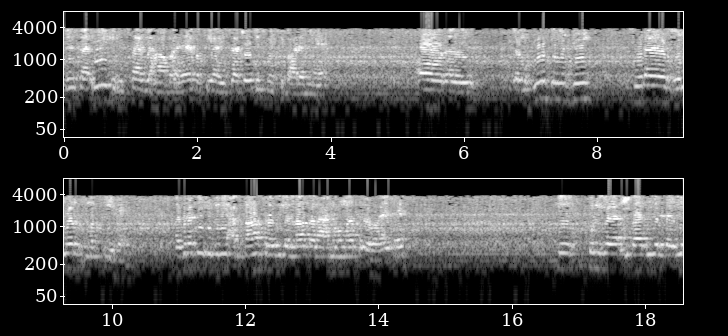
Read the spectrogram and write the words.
جس کا ایک حصہ یہاں پر ہے، بقیہ حصہ چوتیسویں سپارے میں ہے۔ اور جمہور کے نزدیک سورہ زمر مکی ہے۔ حضرت ابن عباس رضی اللہ تعالیٰ عنہ سے روایت ہے کہ کل یا عبادی اللہ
